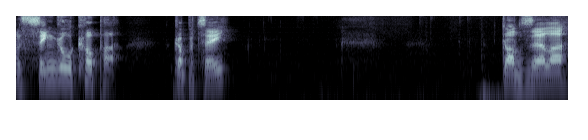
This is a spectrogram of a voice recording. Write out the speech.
A single cuppa. Cup of tea. Godzilla.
